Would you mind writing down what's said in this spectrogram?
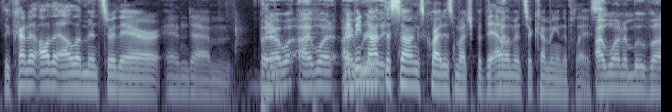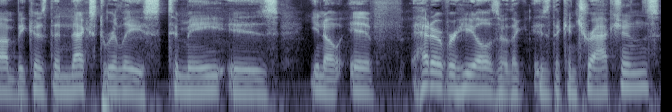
The kind of all the elements are there, and um, but they- I, wa- I want I maybe not the songs quite as much, but the elements are coming into place. I want to move on because the next release to me is, you know, if Head Over Heels are the is the contractions,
